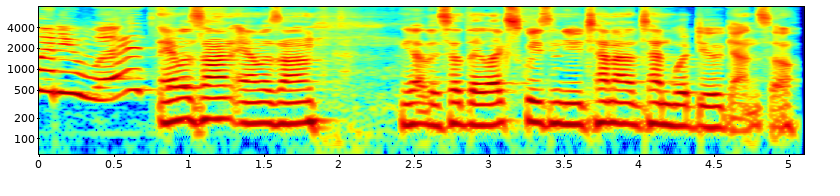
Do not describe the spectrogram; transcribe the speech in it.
funny. What? Amazon, Amazon. Yeah, they said they like squeezing you. 10 out of 10 would do again, so.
